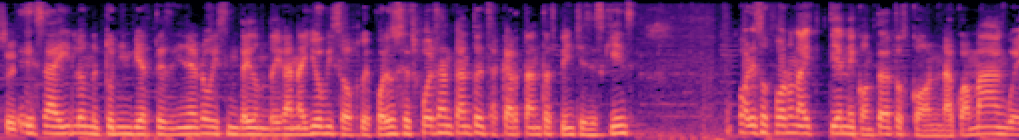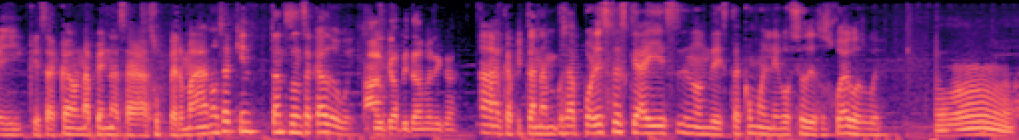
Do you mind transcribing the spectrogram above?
Sí. es ahí donde tú inviertes dinero y es ahí donde gana Ubisoft, güey. Por eso se esfuerzan tanto en sacar tantas pinches skins. Por eso Fortnite tiene contratos con Aquaman, güey, que sacaron apenas a Superman. O sea, ¿quién tantos han sacado, güey? Al Capitán América. Ah, al Capitán. Am- O sea, por eso es que ahí es donde está como el negocio de esos juegos, güey. Ah.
